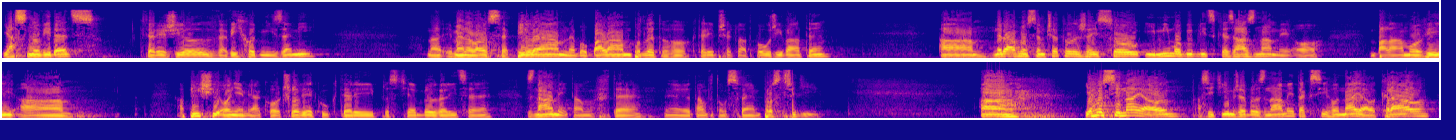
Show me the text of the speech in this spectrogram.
jasnovidec, který žil ve východní zemi, jmenoval se Bileam nebo Balám, podle toho, který překlad používáte. A nedávno jsem četl, že jsou i mimo biblické záznamy o Balámovi a, a píší o něm jako o člověku, který prostě byl velice známý tam v, té, eh, tam v tom svém prostředí. A jeho si najal, asi tím, že byl známý, tak si ho najal král,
